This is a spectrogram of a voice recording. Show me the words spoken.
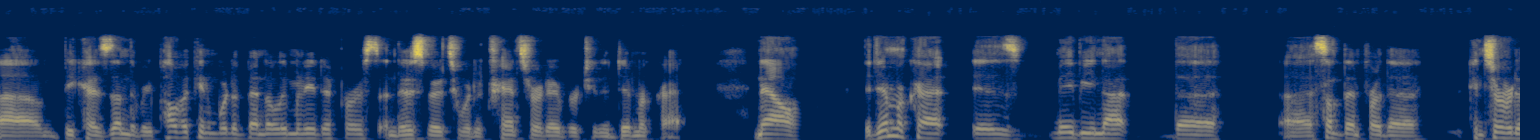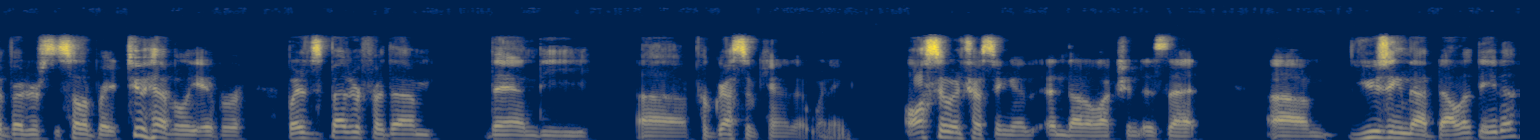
um, because then the Republican would have been eliminated first, and those votes would have transferred over to the Democrat. Now, the Democrat is maybe not the uh, something for the conservative voters to celebrate too heavily over, but it's better for them than the uh, progressive candidate winning. Also interesting in, in that election is that um, using that ballot data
